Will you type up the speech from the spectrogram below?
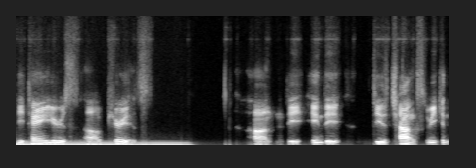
the 10 years periods and the in the these chunks, we can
